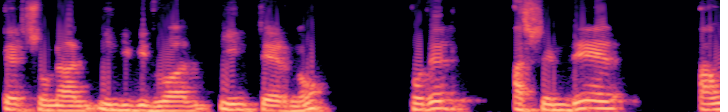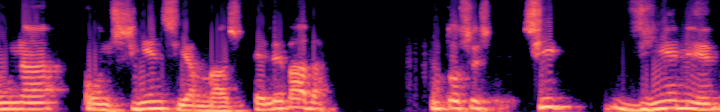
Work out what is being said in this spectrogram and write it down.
personal, individual, interno, poder ascender a una conciencia más elevada. Entonces, si viene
